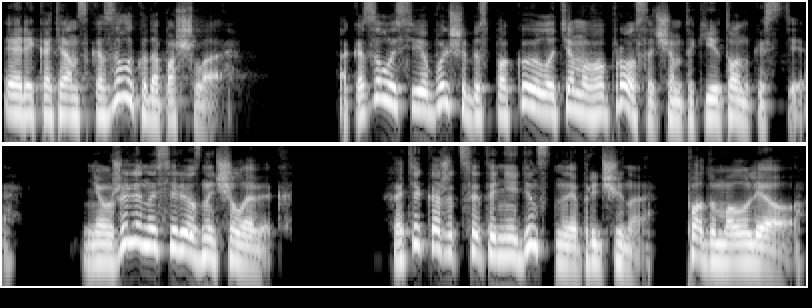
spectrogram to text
Эрика Тян сказала, куда пошла. Оказалось, её больше беспокоила тема вопроса, чем такие тонкости. Неужели она серьёзный человек? Хотя, кажется, это не единственная причина, подумал Лео.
